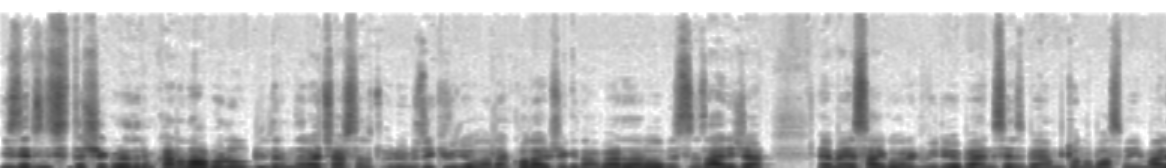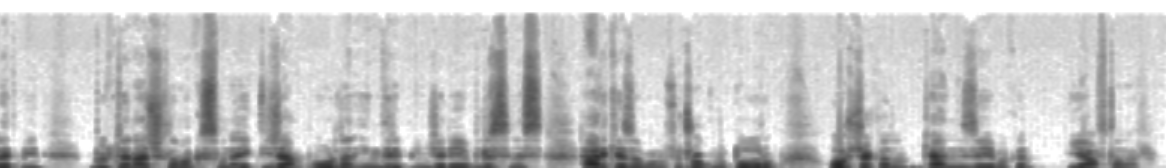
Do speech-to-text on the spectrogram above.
İzlediğiniz için teşekkür ederim. Kanala abone olup bildirimleri açarsanız önümüzdeki videolardan kolay bir şekilde haberdar olabilirsiniz. Ayrıca emeğe saygı olarak videoyu beğendiyseniz beğen butonuna basmayı ihmal etmeyin. Bülteni açıklama kısmına ekleyeceğim. Oradan indirip inceleyebilirsiniz. Herkes abone olsa çok mutlu olurum. Hoşçakalın. Kendinize iyi bakın. İyi haftalar.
